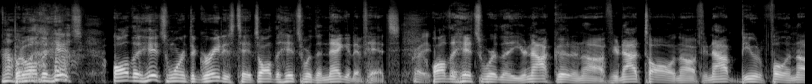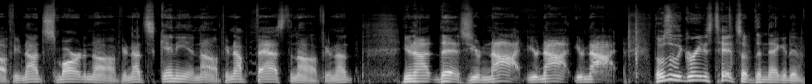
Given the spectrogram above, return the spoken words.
But all the hits, all the hits weren't the greatest hits. All the hits were the negative hits. Right. All the hits were the you're not good enough, you're not tall enough, you're not beautiful enough, you're not smart enough, you're not skinny enough, you're not fast enough, you're not, you're not this, you're not, you're not, you're not. Those are the greatest hits of the negative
